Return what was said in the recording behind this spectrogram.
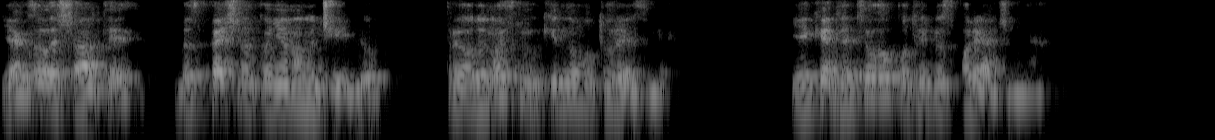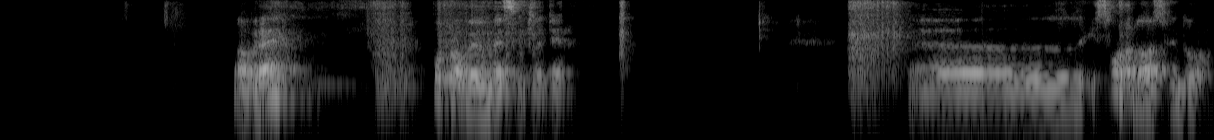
Як залишати безпечно коня на ночівлю при одиночному кінному туризмі? Яке для цього потрібне спорядження? Добре. Попробуємо висвітлити. Е, Із свого досвіду,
